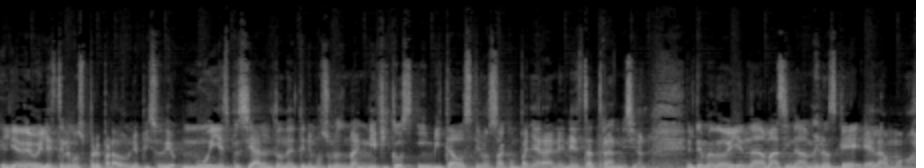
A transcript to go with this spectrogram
El día de hoy les tenemos preparado un episodio muy especial donde tenemos unos magníficos invitados que nos acompañarán en esta transmisión. El tema de hoy es nada más y nada menos que el amor.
